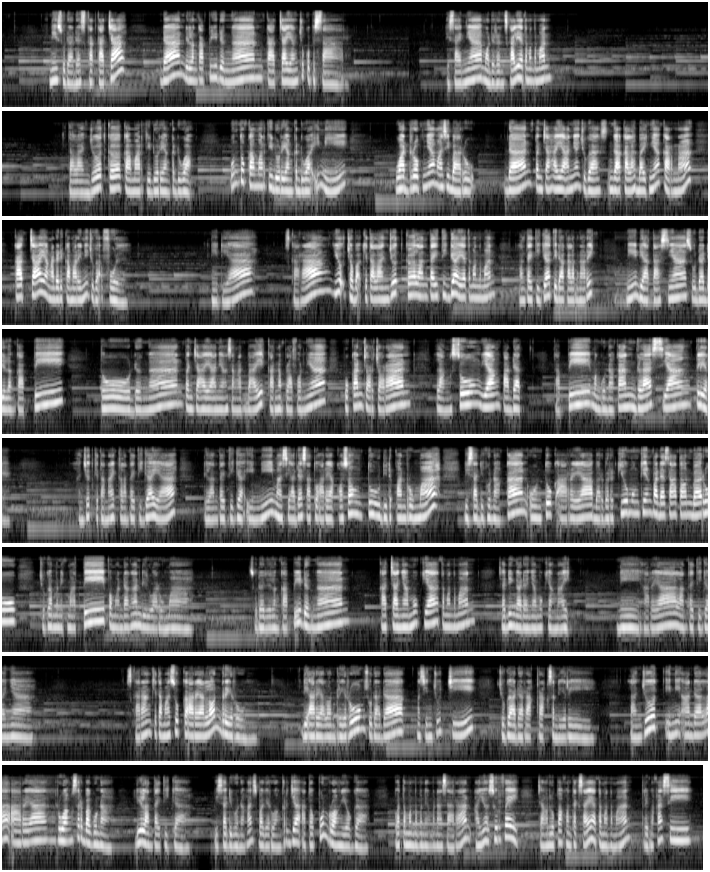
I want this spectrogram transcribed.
Ini sudah ada sekat kaca dan dilengkapi dengan kaca yang cukup besar. Desainnya modern sekali ya teman-teman. Kita lanjut ke kamar tidur yang kedua. Untuk kamar tidur yang kedua ini, wardrobe-nya masih baru dan pencahayaannya juga nggak kalah baiknya karena kaca yang ada di kamar ini juga full. Ini dia. Sekarang yuk coba kita lanjut ke lantai tiga ya teman-teman. Lantai tiga tidak kalah menarik. Nih di atasnya sudah dilengkapi tuh dengan pencahayaan yang sangat baik karena plafonnya bukan cor-coran langsung yang padat tapi menggunakan gelas yang clear. Lanjut kita naik ke lantai tiga ya. Di lantai tiga ini masih ada satu area kosong tuh di depan rumah. Bisa digunakan untuk area barbecue mungkin pada saat tahun baru. Juga menikmati pemandangan di luar rumah. Sudah dilengkapi dengan kaca nyamuk ya teman-teman. Jadi nggak ada nyamuk yang naik. Nih area lantai tiganya. Sekarang kita masuk ke area laundry room. Di area laundry room sudah ada mesin cuci, juga ada rak-rak sendiri. Lanjut, ini adalah area ruang serbaguna di lantai tiga. Bisa digunakan sebagai ruang kerja ataupun ruang yoga. Buat teman-teman yang penasaran, ayo survei. Jangan lupa kontak saya teman-teman. Terima kasih.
